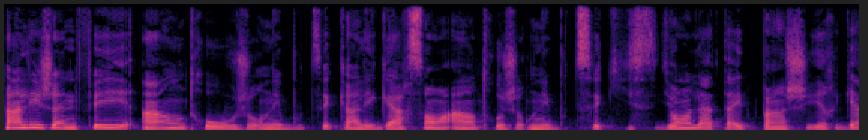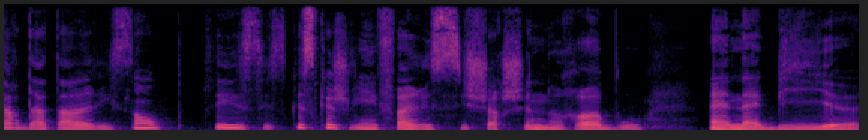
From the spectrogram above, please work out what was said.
Quand les jeunes filles entrent aux journées boutiques, quand les garçons entrent aux journées boutiques, ils, ont la tête penchée, ils regardent à terre, ils sont qu'est-ce que je viens faire ici? Chercher une robe ou un habit? euh,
